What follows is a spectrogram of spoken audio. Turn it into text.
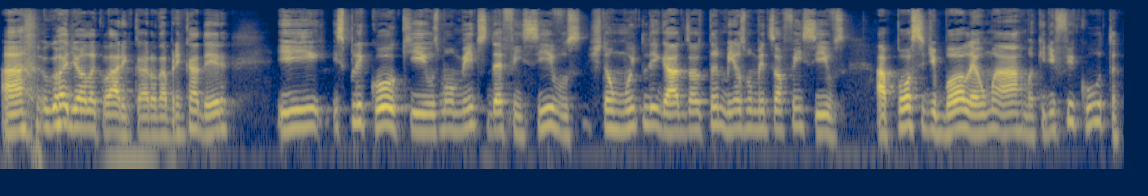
Ah, o Guardiola, claro, encarou na brincadeira e explicou que os momentos defensivos estão muito ligados ao, também aos momentos ofensivos. A posse de bola é uma arma que dificulta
